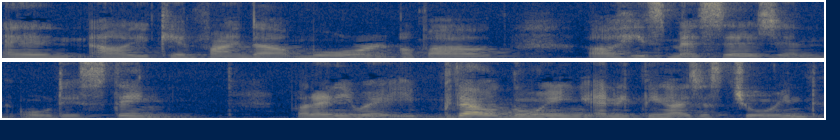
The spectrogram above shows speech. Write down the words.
and uh, you can find out more about uh, his message and all these things. But anyway, without knowing anything, I just joined.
